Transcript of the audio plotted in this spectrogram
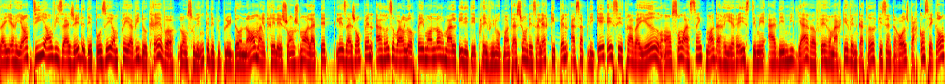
aériens dit envisager de déposer un préavis de grève. L'on souligne que depuis plus d'un an, malgré les changements à la tête, les agents peinent à recevoir leur paiement normal. Il était prévu une augmentation des salaires qui peinent à s'appliquer et ces travailleurs en sont à 5 mois d'arriérés estimés à des milliards, fait remarquer 24 heures qui s'interroge par conséquent.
